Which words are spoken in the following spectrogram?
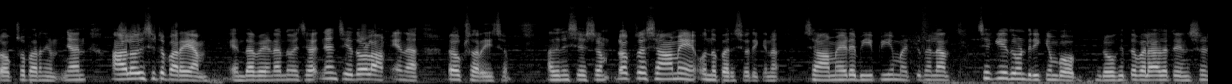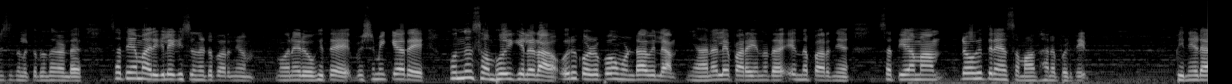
ഡോക്ടർ പറഞ്ഞു ഞാൻ ആലോചിച്ചിട്ട് പറയാം. എന്താ വേണ്ടതെന്ന് വെച്ചാൽ ഞാൻ ചെയ്തോളാം എന്ന് ഡോക്ടർ അറിയിച്ചു. അതിനുശേഷം ഡോക്ടർ ശ്യാമയെ ഒന്ന് പരിശോധിക്കുന്നു. ശ്യാമയുടെ ബി പിയും മറ്റുമെല്ലാം ചെക്ക് ചെയ്തുകൊണ്ടിരിക്കുമ്പോൾ രോഹിത്ത് വല്ലാതെ ടെൻഷൻ അടിച്ച് നിൽക്കുന്നത് കണ്ട് സത്യമ്മ അരികിലേക്ക് ചെന്നിട്ട് പറഞ്ഞു മോനെ രോഹിത്തെ വിഷമിക്കാതെ ഒന്നും സംഭവിക്കില്ലടാ ഒരു കുഴപ്പവും ഉണ്ടാവില്ല ഞാനല്ലേ പറയുന്നത്? എന്ന് പറഞ്ഞ് സത്യാമ്മ രോഹിത്തിനെ സമാധാനപ്പെടുത്തി. പിന്നീട്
